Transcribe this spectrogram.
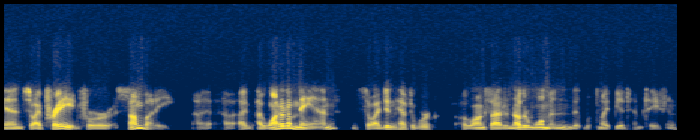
and so I prayed for somebody. Uh, I, I wanted a man, so I didn't have to work alongside another woman that might be a temptation.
